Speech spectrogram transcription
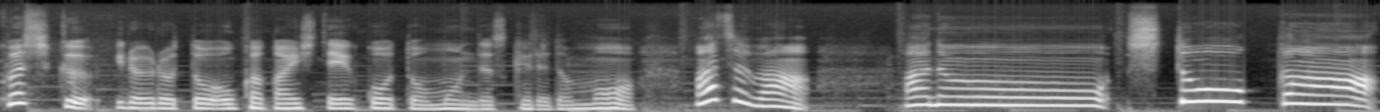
詳しくいろいろとお伺いしていこうと思うんですけれどもまずはあのストーカー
